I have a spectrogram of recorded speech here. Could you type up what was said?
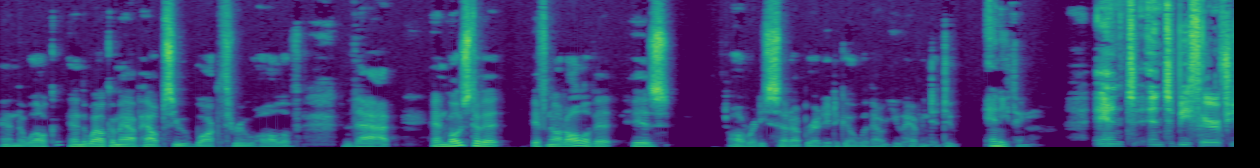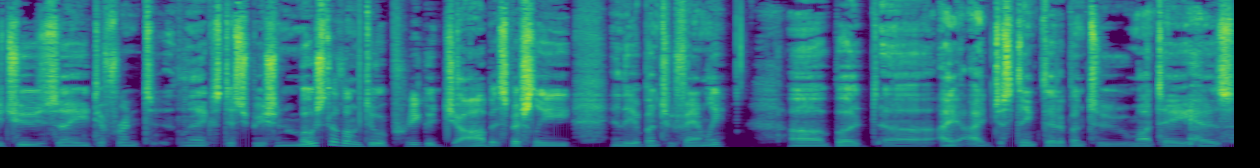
And the welcome and the welcome app helps you walk through all of that. And most of it, if not all of it, is already set up ready to go without you having to do anything. And and to be fair, if you choose a different Linux distribution, most of them do a pretty good job, especially in the Ubuntu family. Uh, but uh, I, I just think that Ubuntu Mate has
